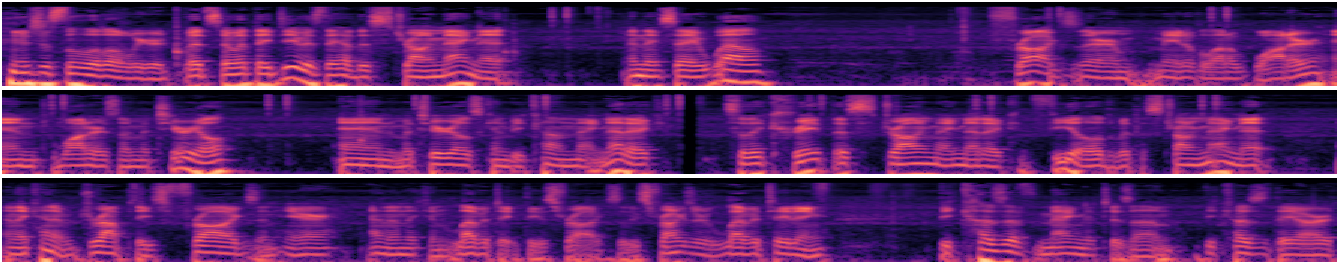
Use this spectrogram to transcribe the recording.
it's just a little weird. But so what they do is they have this strong magnet and they say, well, frogs are made of a lot of water and water is a material and materials can become magnetic. So they create this strong magnetic field with a strong magnet and they kind of drop these frogs in here and then they can levitate these frogs. So these frogs are levitating because of magnetism, because they are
